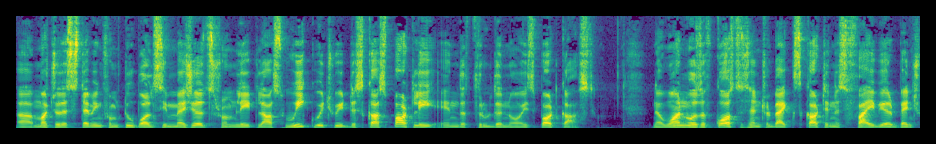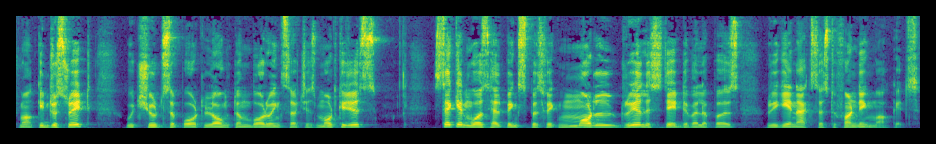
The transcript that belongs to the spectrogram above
Uh, much of this stemming from two policy measures from late last week, which we discussed partly in the Through the Noise podcast. Now, one was, of course, the central bank's cut in its five year benchmark interest rate, which should support long term borrowing such as mortgages. Second was helping specific model real estate developers regain access to funding markets.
